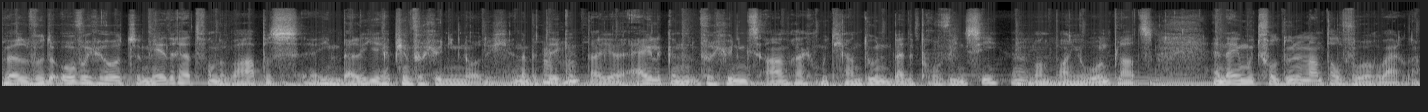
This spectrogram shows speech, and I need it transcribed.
Wel, voor de overgrote meerderheid van de wapens eh, in België heb je een vergunning nodig. En dat betekent mhm. dat je eigenlijk een vergunningsaanvraag moet gaan doen bij de provincie, want van je woonplaats. En dat je moet voldoen aan een aantal voorwaarden.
